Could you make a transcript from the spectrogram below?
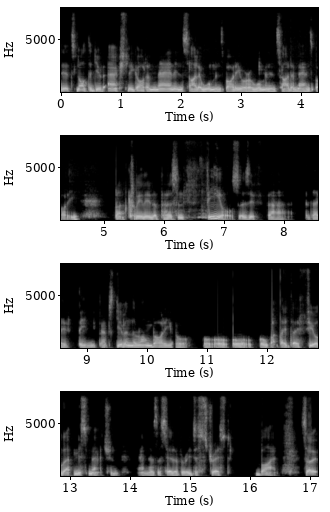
It's not that you've actually got a man inside a woman's body or a woman inside a man's body, but clearly the person feels as if uh, they've been perhaps given the wrong body or or, or, or what they, they feel that mismatch and, and as I said, are very distressed by it. So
